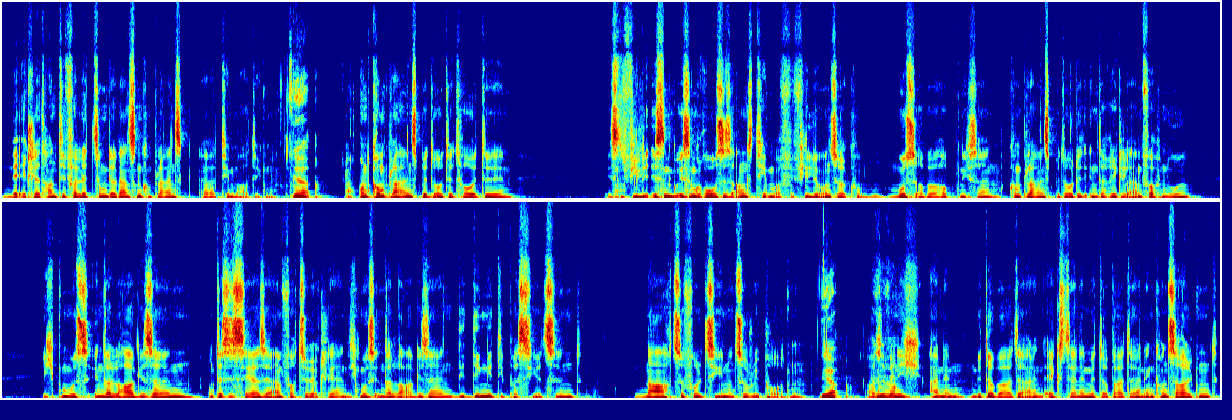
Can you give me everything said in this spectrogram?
eine eklatante Verletzung der ganzen Compliance-Thematiken. Ja. Und Compliance bedeutet heute, ist ein, viel, ist, ein, ist ein großes Angstthema für viele unserer Kunden, muss aber überhaupt nicht sein. Compliance bedeutet in der Regel einfach nur, ich muss in der Lage sein, und das ist sehr, sehr einfach zu erklären, ich muss in der Lage sein, die Dinge, die passiert sind, nachzuvollziehen und zu reporten. Ja. Also genau. wenn ich einen Mitarbeiter, einen externen Mitarbeiter, einen Consultant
